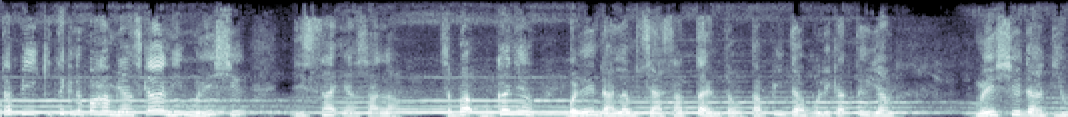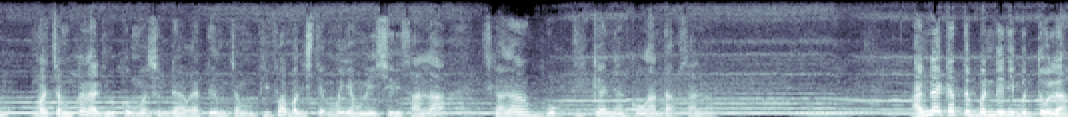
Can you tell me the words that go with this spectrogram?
tapi kita kena faham yang sekarang ni Malaysia di side yang salah. Sebab bukannya benda dalam siasatan tau tapi dah boleh kata yang Malaysia dah dihukum macam bukanlah dihukum maksud dah kata macam FIFA bagi statement yang Malaysia ni salah sekarang buktikan yang korang tak salah. Anda kata benda ni betul lah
